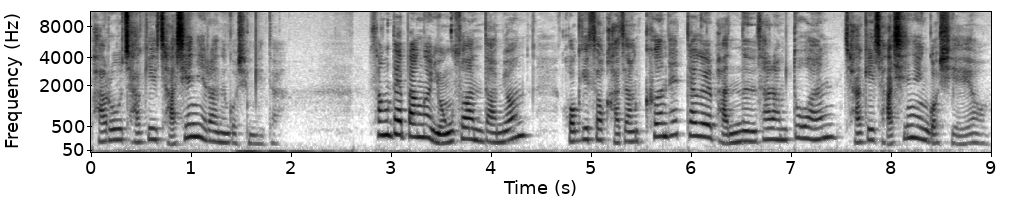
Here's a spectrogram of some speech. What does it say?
바로 자기 자신이라는 것입니다. 상대방을 용서한다면 거기서 가장 큰 혜택을 받는 사람 또한 자기 자신인 것이에요.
